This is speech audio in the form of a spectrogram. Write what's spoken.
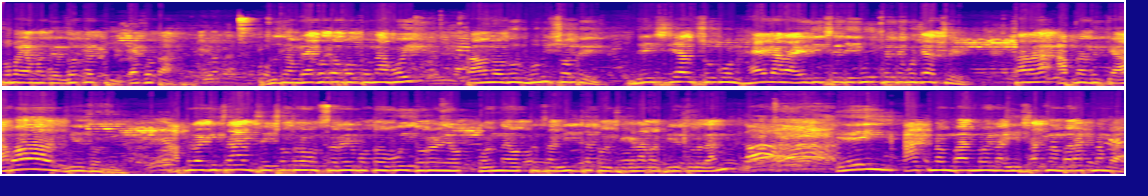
সবাই আমাদের দরকার কি? একতা। যদি আমরা একতাবদ্ধ না হই তাহলে অদূর ভবিষ্যতে যে শিয়াল শকুন হ্যানারা এদিক সেদিক উৎপেতে বসে আছে তারা আপনাদেরকে আবার ঘিরে ধরবে। আপনারা কি চান সেই সতেরো বছরের মতো ওই ধরনের অন্যায় অত্যাচার, নির্যাতন সেখানে আবার ফিরে চলে যান? এই আট নম্বর, নয় না, এই সাত নম্বর, আট নম্বর,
